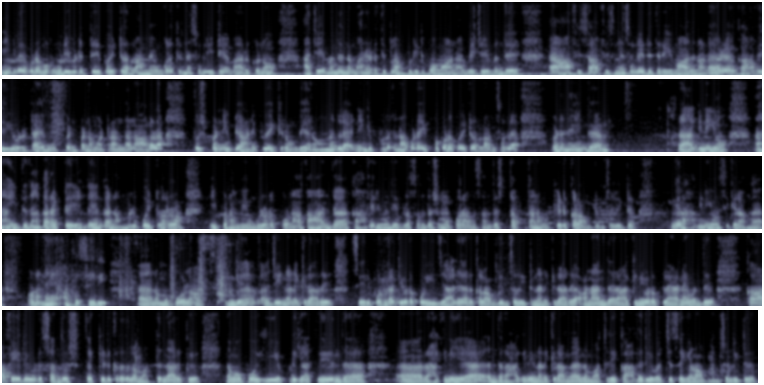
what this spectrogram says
நீங்களே கூட ஒரு முடிவெடுத்து போயிட்டு வரலாமே. உங்களுக்கு என்ன சொல்லிகிட்டேவா இருக்கணும்? அஜய் வந்து இந்த மாதிரி இடத்துக்குலாம் கூட்டிகிட்டு போவான் ஆனால் விஜய் வந்து ஆஃபீஸ் ஆஃபீஸ்னே சொல்லிட்டு தெரியுமா? அதனால் காவேரியோட டைமே ஸ்பெண்ட் பண்ண மாட்டான்னு தான் நாங்களாம் புஷ் பண்ணி இப்படி அனுப்பி வைக்கிறோம். வேறு ஒன்றும் இல்லை. நீங்கள் போகிறதுனா கூட இப்போ கூட போயிட்டு வரலான்னு சொல்ல உடனே இங்கே ராகினியும் இதுதான் கரெக்டு ஏங்க ஏங்க நம்மளும் போயிட்டு வரலாம். இப்போ நம்ம இவங்களோட போனால் தான் இந்த காவேரி வந்து எவ்வளோ சந்தோஷமாக போகிறா அவள் சந்தோஷத்தை அப்போ தான் நம்ம கெடுக்கலாம் அப்படின்னு சொல்லிட்டு இங்கே ராகினி யோசிக்கிறாங்க. உடனே அப்போ சரி நம்ம போகலாம் இங்கே அஜய் நினைக்கிறாரு சரி பொண்டாட்டியோட போய் ஜாலியாக இருக்கலாம் அப்படின்னு சொல்லிட்டு நினைக்கிறாரு. ஆனால் அந்த ராகினியோட பிளானே வந்து காவேரியோட சந்தோஷத்தை கெடுக்கிறதுல மட்டும்தான் இருக்குது நம்ம போய் எப்படியாவது இந்த ராகினியை இந்த ராகினி நினைக்கிறாங்க இந்த மாதிரி காவேரியை வச்சு செய்யலாம் அப்படின்னு சொல்லிட்டு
